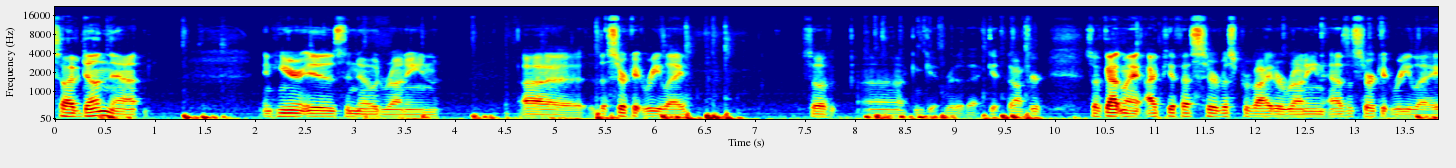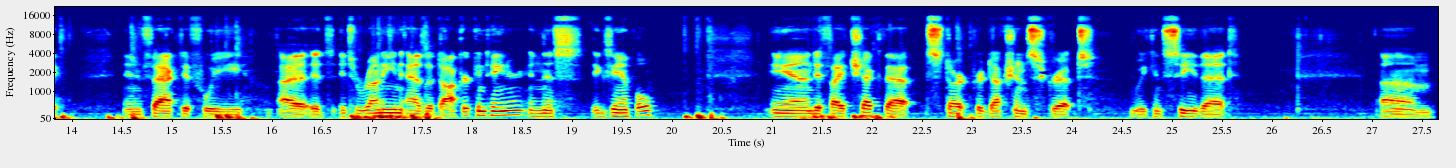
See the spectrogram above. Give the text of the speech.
So I've done that, and here is the node running uh, the circuit relay. So if, uh, I can get rid of that get docker. So I've got my IPFS service provider running as a circuit relay. In fact, if we, uh, it's, it's running as a Docker container in this example. And if I check that start production script, we can see that um,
